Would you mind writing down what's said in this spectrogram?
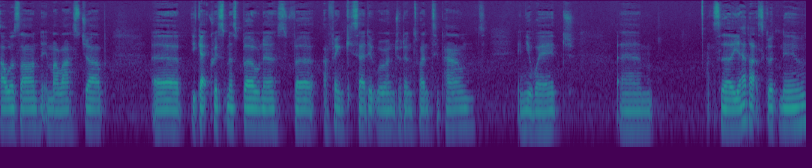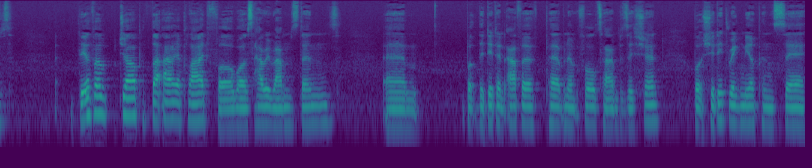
I was on in my last job. Uh, you get Christmas bonus for, I think he said it were £120 in your wage. Um, so yeah, that's good news. The other job that I applied for was Harry Ramsden's, um, but they didn't have a permanent full time position. But she did ring me up and say,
